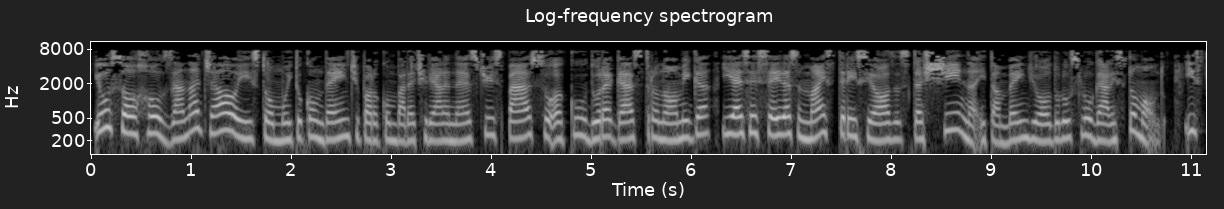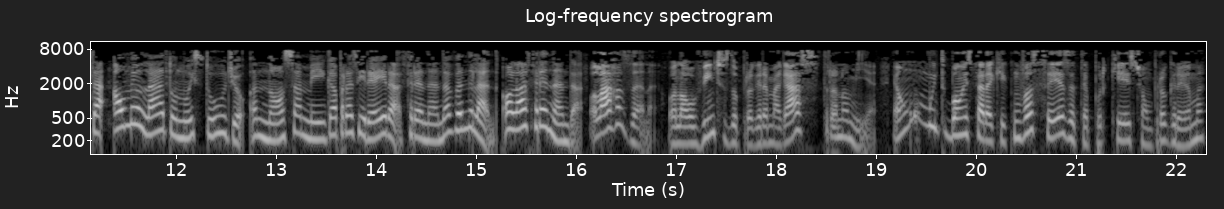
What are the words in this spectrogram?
Eu sou Rosana Zhao e estou muito contente por compartilhar neste espaço a cultura gastronômica e as receitas mais deliciosas da China e também de outros lugares do mundo. Está ao meu lado no estúdio a nossa amiga brasileira Fernanda Vandeland. Olá, Fernanda. Olá, Rosana. Olá, ouvintes do programa Gastronomia. É um muito bom estar aqui com vocês, até porque este é um programa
